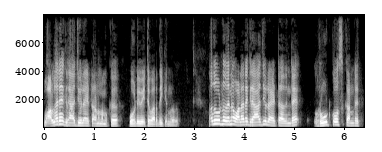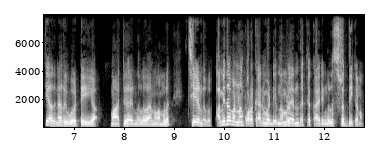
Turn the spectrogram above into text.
വളരെ ഗ്രാജുവൽ ആയിട്ടാണ് നമുക്ക് ബോഡി വെയിറ്റ് വർദ്ധിക്കുന്നത്. അതുകൊണ്ട് തന്നെ വളരെ ഗ്രാജുവൽ ആയിട്ട് അതിന്റെ റൂട്ട് കോസ് കണ്ടെത്തി അതിനെ റിവേർട്ട് ചെയ്യുക. മാറ്റുക എന്നുള്ളതാണ് നമ്മൾ ചെയ്യേണ്ടത്. അമിതവണ്ണം കുറയ്ക്കാൻ വേണ്ടി നമ്മൾ എന്തൊക്കെ കാര്യങ്ങൾ ശ്രദ്ധിക്കണം?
